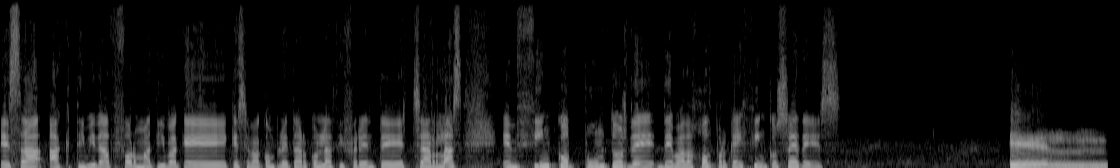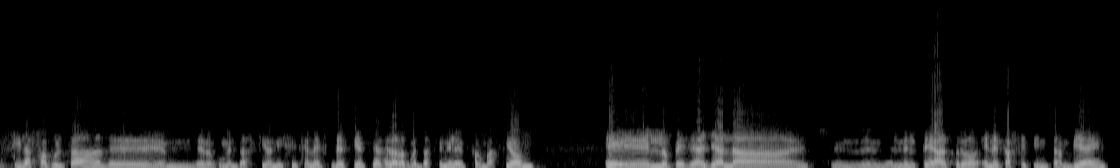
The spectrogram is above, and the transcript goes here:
esa actividad formativa que, se va a completar con las diferentes charlas en cinco puntos de, Badajoz, porque hay cinco sedes. sí, la Facultad de, Documentación y de Ciencias de la Documentación y la Información, eh, López de Ayala en, el teatro, en el cafetín también.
